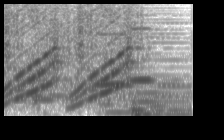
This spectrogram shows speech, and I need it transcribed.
What? What?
